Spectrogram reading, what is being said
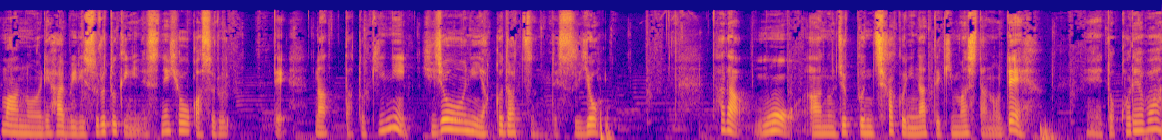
まあ、あのリハビリする時にですね評価するってなった時に非常に役立つんですよ。ただもうあの10分近くになってきましたので、えー、とこれは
